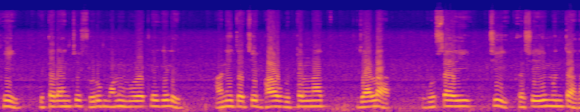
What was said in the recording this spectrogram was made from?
हे विठ्ठलांचे स्वरूप म्हणून ओळखले गेले आणि त्याचे भाव विठ्ठलनाथ ज्याला गोसाईची असेही म्हणतात.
